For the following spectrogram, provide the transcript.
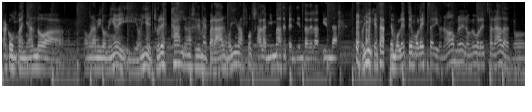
acompañando a, un amigo mío y, oye, tú eres Carlos, no sé qué, me pararon, oye, una foto, la misma dependiente de la tienda, oye, ¿qué tal? ¿Te molesta, te molesta? digo, no, hombre, no me molesta nada, yo,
